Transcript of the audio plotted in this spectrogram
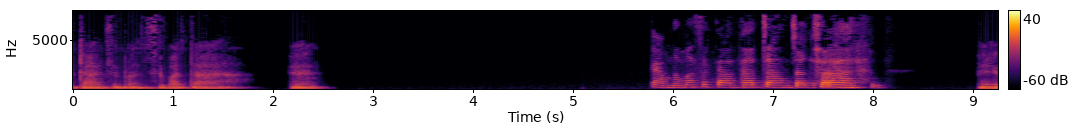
าจารย์สุภสุภัตตากับนมัสการพระอาจารย์เจ้าค่ะเป็นไง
